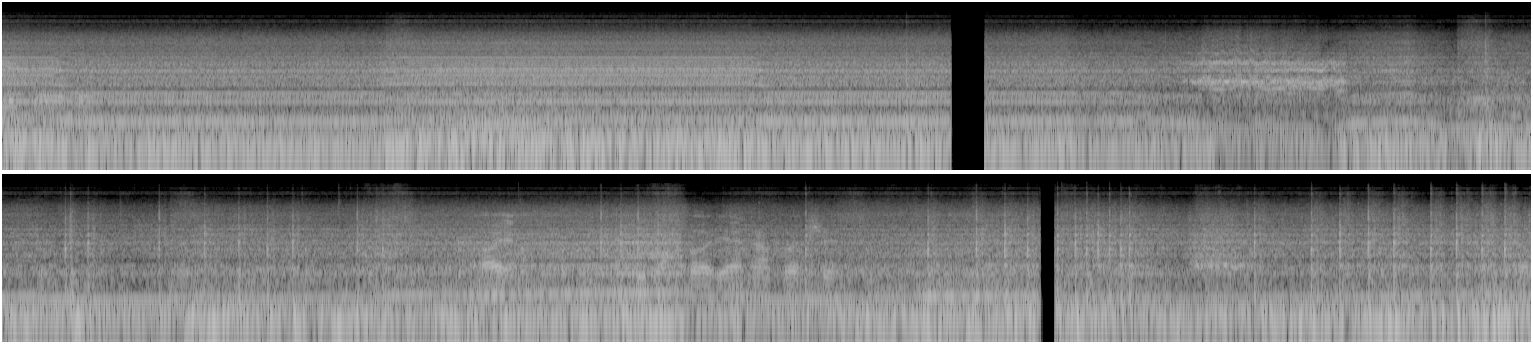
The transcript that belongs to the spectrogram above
here, way up there. Oh yeah. And people on foot, yeah, they're on foot and shit. Yep.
